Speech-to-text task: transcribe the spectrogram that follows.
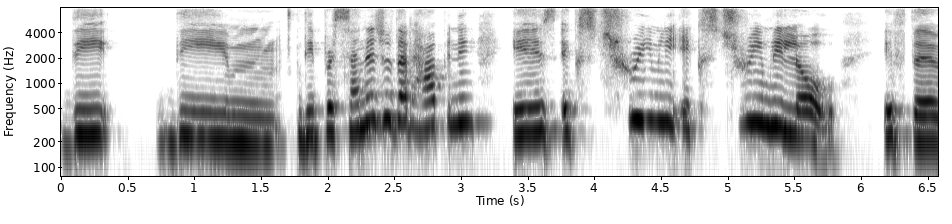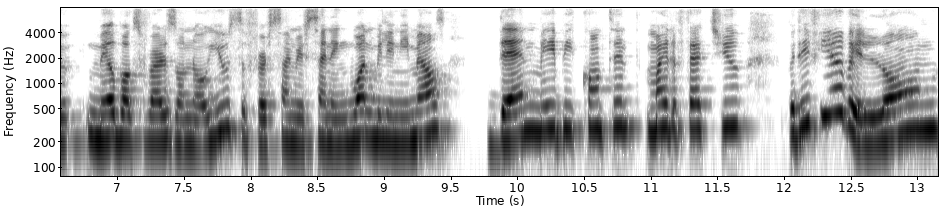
The the um, the percentage of that happening is extremely extremely low if the mailbox providers don't know you it's the first time you're sending 1 million emails then maybe content might affect you but if you have a long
